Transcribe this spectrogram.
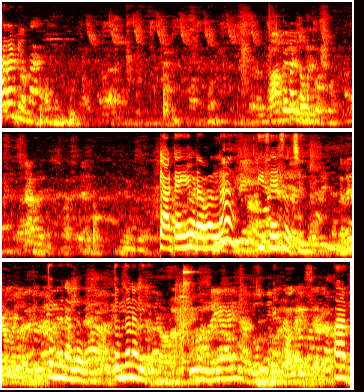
కరెంట్. పట్టుకో, పట్టుకో. ఫ్లాట్ అయ్యడం వల్ల తీసేయాల్సి వచ్చింది. తొమ్మిది నెలలు అవుతుంది. తొమ్మిదో నెల ఇది. కాల్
